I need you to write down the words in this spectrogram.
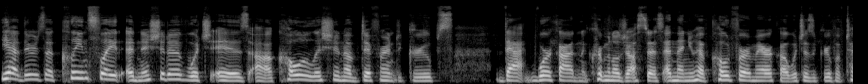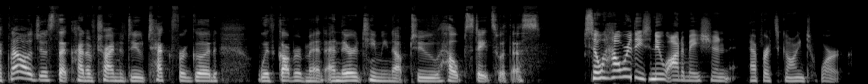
Yeah, there's a Clean Slate Initiative, which is a coalition of different groups that work on criminal justice. And then you have Code for America, which is a group of technologists that kind of trying to do tech for good with government. And they're teaming up to help states with this. So, how are these new automation efforts going to work?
